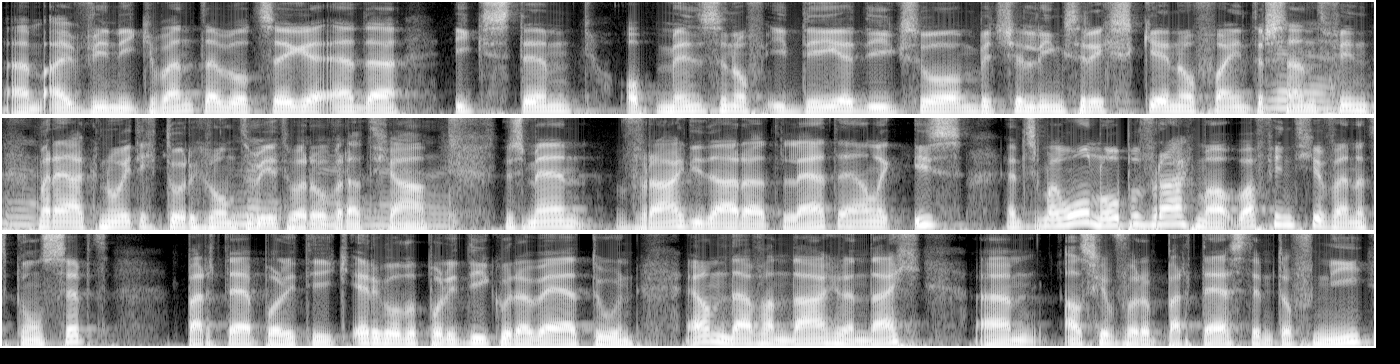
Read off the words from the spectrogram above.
Ehm, I vind ik, want dat wil zeggen hè, dat ik stem op mensen of ideeën die ik zo een beetje links-rechts ken of wat interessant Ja, vind, maar eigenlijk nooit echt doorgrond Nee, weet waarover dat gaat. Dus mijn vraag die daaruit leidt eigenlijk is, het is maar gewoon een open vraag, maar wat vind je van het concept partijpolitiek, ergo de politiek hoe dat wij het doen? Omdat vandaag de dag, ehm, als je voor een partij stemt of niet,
